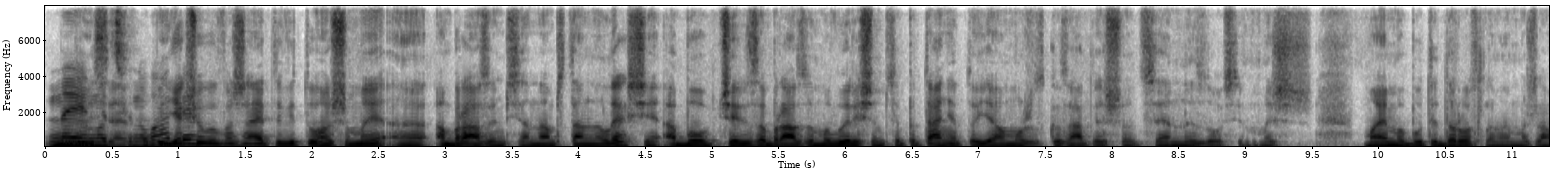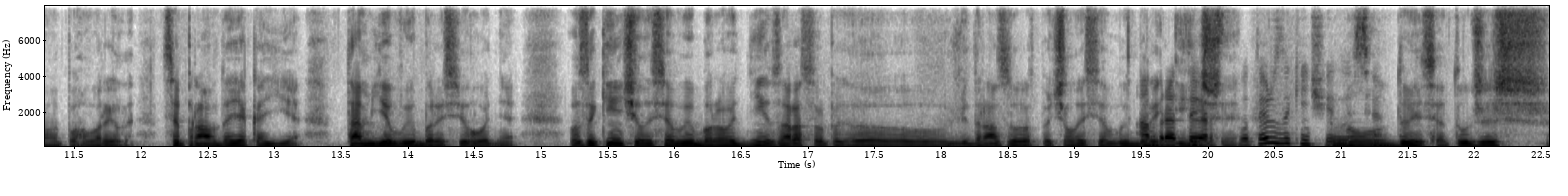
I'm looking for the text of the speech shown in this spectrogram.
не Дивіться, емоціонувати. Якщо ви вважаєте від того, що ми е, образимося, нам стане легше, або через образу ми вирішимо це питання, то я вам можу сказати, що це не зовсім. Ми ж маємо бути дорослими, ми ж з вами поговорили. Це правда, яка є. Там є вибори сьогодні. Закінчилися вибори одні, зараз е, відразу розпочалися а вибори братерство інші. теж закінчилося. Ну, дивіться, тут же ж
